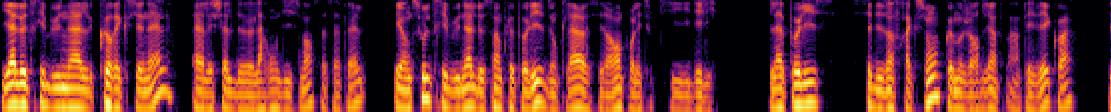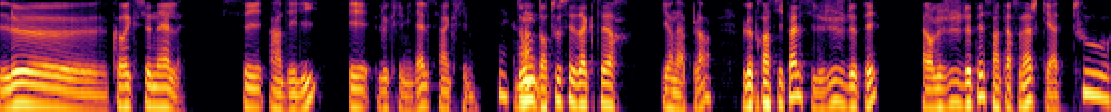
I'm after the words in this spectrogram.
Il y a le tribunal correctionnel à l'échelle de l'arrondissement, ça s'appelle. Et en dessous, le tribunal de simple police. Donc là, c'est vraiment pour les tout petits délits. La police, c'est des infractions, comme aujourd'hui un, PV, quoi. Le correctionnel, c'est un délit, et le criminel, c'est un crime. Donc, dans tous ces acteurs, il y en a plein. Le principal, c'est le juge de paix. Alors, le juge de paix, c'est un personnage qui a tout.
